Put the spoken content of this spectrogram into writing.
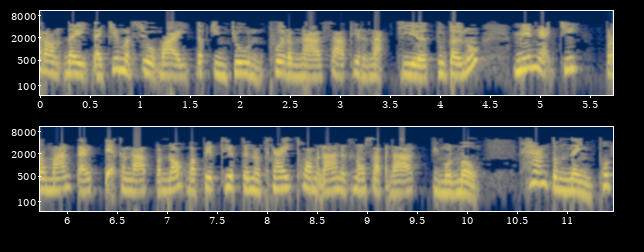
ក្រោមដីដែលជាមធ្យោបាយដឹកជញ្ជូនធ្វើដំណើរសាធារណៈជាទូទៅនោះមានអ្នកជិះប្រមាណតែពាក់កណ្ដាលប៉ុណ្ណោះបើប្រៀបធៀបទៅនឹងថ្ងៃធម្មតានៅក្នុងសប្តាហ៍ពីមុនមកហាងទំនិញភោជ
